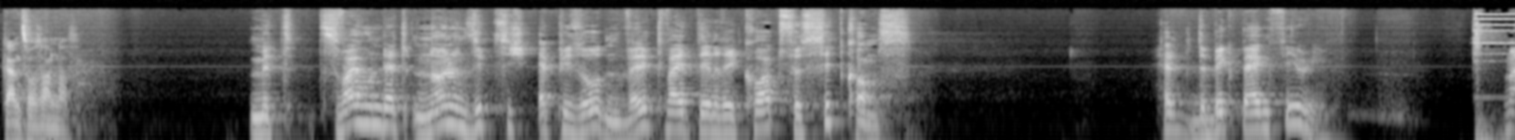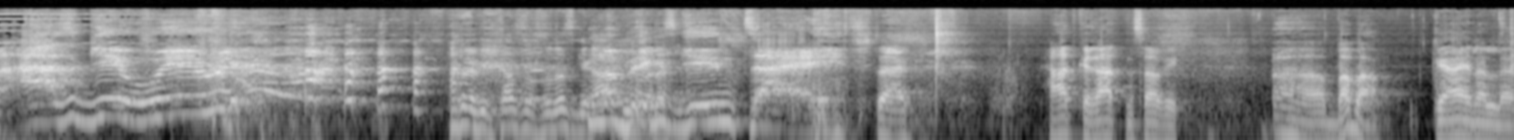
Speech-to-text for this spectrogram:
Ganz was anderes. Mit 279 Episoden weltweit den Rekord für Sitcoms hält The Big Bang Theory. My eyes get weary. Wie krass hast du das My back is getting tight. Stark. Hart geraten, sorry. Äh, Baba. Geil, Alter.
